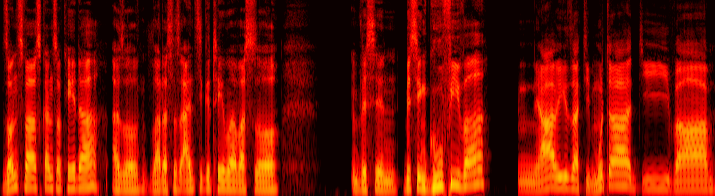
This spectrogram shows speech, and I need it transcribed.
sonst war es ganz okay da. Also war das das einzige Thema, was so ein bisschen, bisschen goofy war? Ja, wie gesagt, die Mutter, die war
